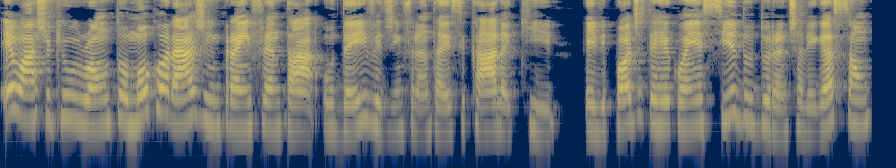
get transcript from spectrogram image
Eu acho que o Ron tomou coragem para enfrentar o David, enfrentar esse cara que ele pode ter reconhecido durante a ligação,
